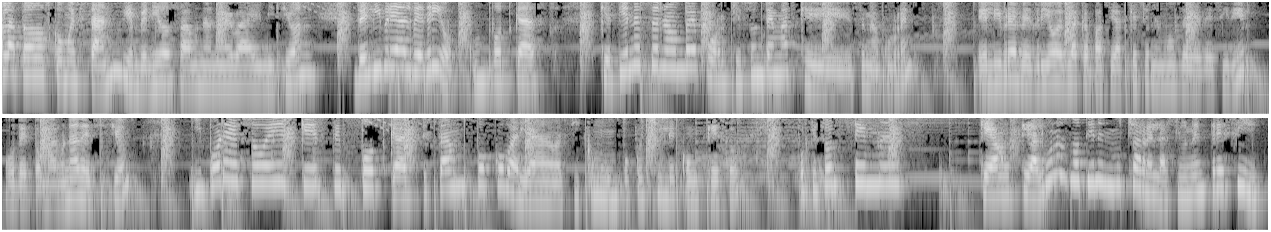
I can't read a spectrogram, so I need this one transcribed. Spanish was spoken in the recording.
Hola a todos, ¿cómo están? Bienvenidos a una nueva emisión de Libre Albedrío, un podcast que tiene este nombre porque son temas que se me ocurren. El libre albedrío es la capacidad que tenemos de decidir o de tomar una decisión. Y por eso es que este podcast está un poco variado, así como un poco chile con queso, porque son temas que aunque algunos no tienen mucha relación entre sí,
